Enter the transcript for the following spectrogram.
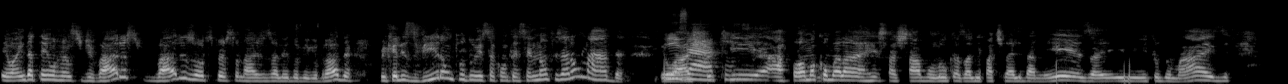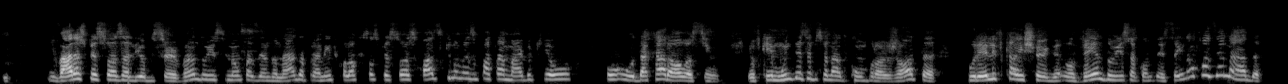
eu ainda tenho ranço de vários, vários outros personagens ali do Big Brother, porque eles viram tudo isso acontecendo e não fizeram nada. Eu acho Exato. que a forma como ela rechachava o Lucas ali pra tirar ele da mesa e, e tudo mais, e, e várias pessoas ali observando isso e não fazendo nada, pra mim, coloca essas pessoas quase que no mesmo patamar do que o, o, o da Carol, assim. Eu fiquei muito decepcionado com o Projota por ele ficar enxergando, vendo isso acontecer e não fazer nada.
